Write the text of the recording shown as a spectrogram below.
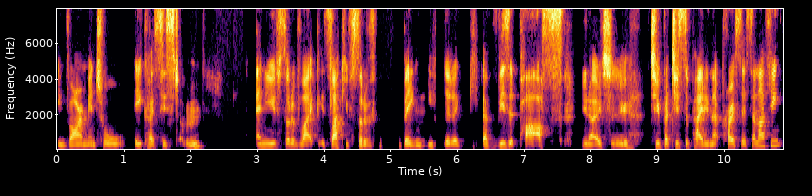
environmental ecosystem and you've sort of like it's like you've sort of been mm. gifted a, a, visit pass you know to to participate in that process and i think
